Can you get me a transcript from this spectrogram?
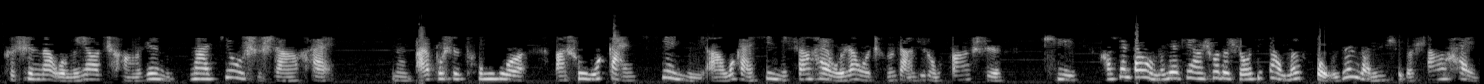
可是呢，我们要承认那就是伤害，嗯，而不是通过啊，说我感谢你啊，我感谢你伤害我，让我成长这种方式去，好像当我们在这样说的时候，就像我们否认了那是个伤害一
